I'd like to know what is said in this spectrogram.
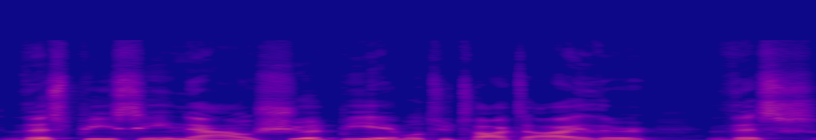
this PC now should be able to talk to either this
